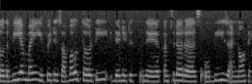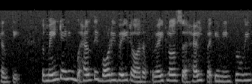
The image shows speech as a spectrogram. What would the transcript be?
So the BMI, if it is above 30, then it is they are considered as obese and not healthy. So maintaining healthy body weight or weight loss help in improving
